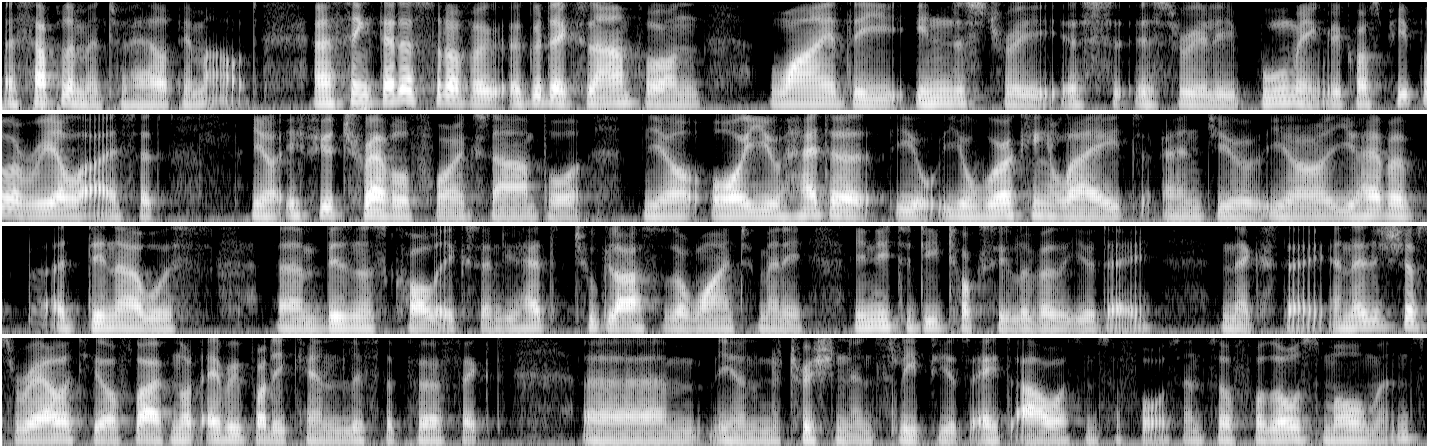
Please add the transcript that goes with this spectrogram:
a supplement to help him out. And I think that is sort of a, a good example on why the industry is is really booming because people realize that you know if you travel for example you know or you had a you, you're working late and you you know you have a, a dinner with um, business colleagues and you had two glasses of wine too many you need to detox your liver your day next day. And that is just the reality of life. Not everybody can live the perfect um, you know nutrition and sleep it's eight hours and so forth. And so for those moments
